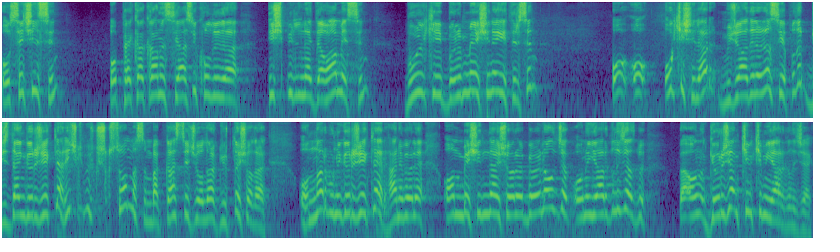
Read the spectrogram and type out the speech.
O seçilsin. O PKK'nın siyasi koluyla işbirliğine devam etsin. Bu ülkeyi bölünme işine getirsin. O, o, o kişiler mücadele nasıl yapılır bizden görecekler. Hiç kuşkusu olmasın. Bak gazeteci olarak, yurttaş olarak. Onlar bunu görecekler. Hani böyle 15'inden sonra böyle olacak. Onu yargılayacağız. Ben onu göreceğim kim kimi yargılayacak.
